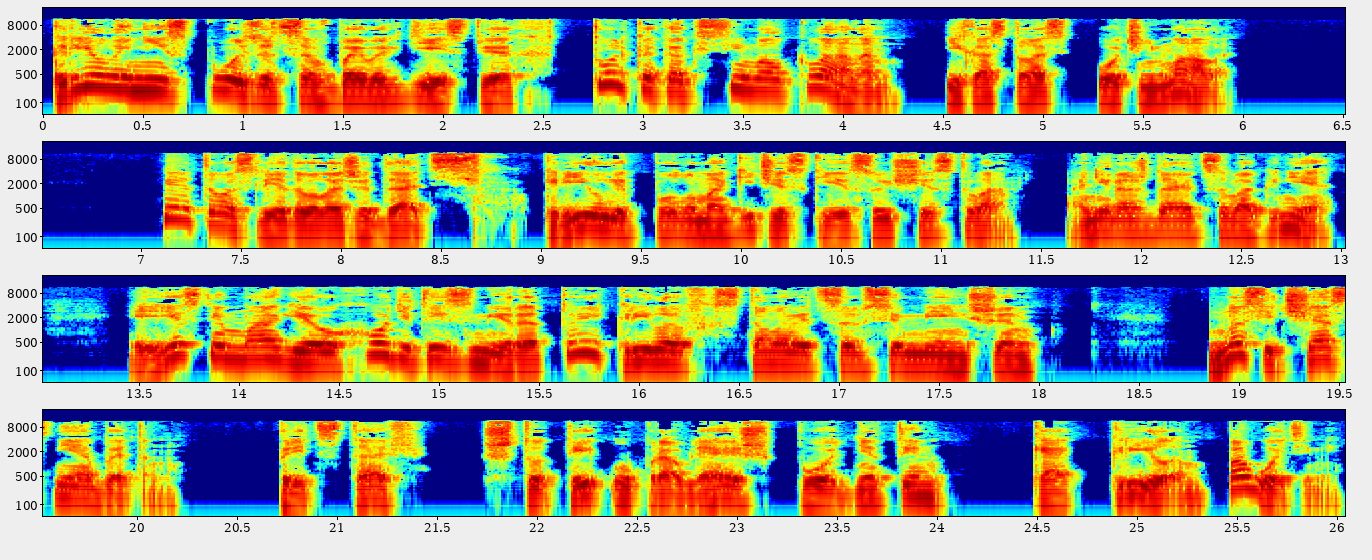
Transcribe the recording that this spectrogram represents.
Крилы не используются в боевых действиях, только как символ клана. Их осталось очень мало. Этого следовало ожидать. Крилы – полумагические существа. Они рождаются в огне. И если магия уходит из мира, то и крилов становится все меньше. Но сейчас не об этом. Представь, что ты управляешь поднятым, как крилом, поводьями.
